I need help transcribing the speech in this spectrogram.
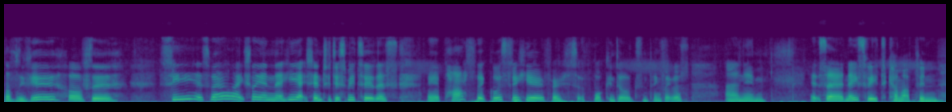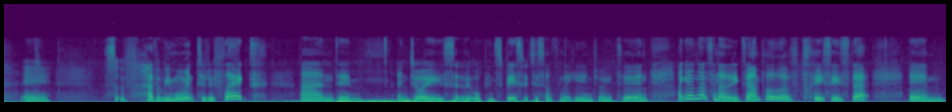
lovely view of the sea as well actually. And uh, he actually introduced me to this uh, path that goes through here for sort of walking dogs and things like this. And um, it's a nice way to come up and uh, sort of have a wee moment to reflect and um, enjoy sort of the open space, which is something that he enjoyed too. And again, that's another example of places that um,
